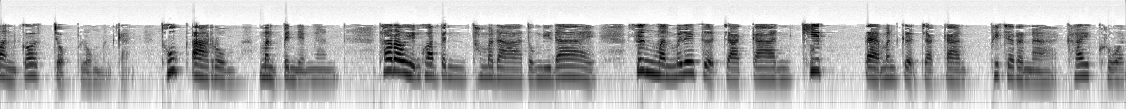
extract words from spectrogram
มันก็จบลงเหมือนกัน ทุกอารมณ์มันเป็นอย่างนั้น ถ้าเราเห็นความเป็นธรรมดาตรงนี้ได้ ซึ่งมันไม่ได้เกิดจากการคิด แต่มันเกิดจากการพิจารณาใคร่ครวญ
